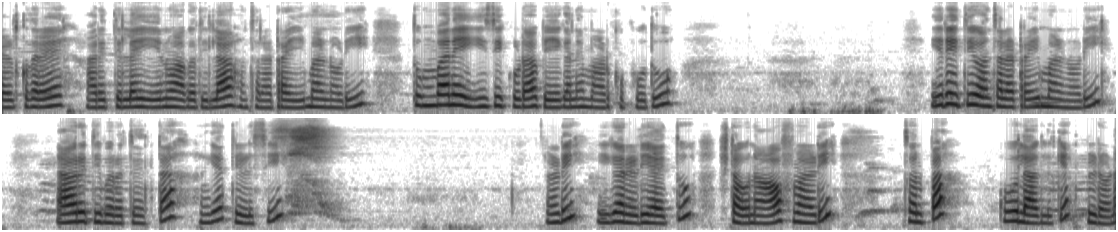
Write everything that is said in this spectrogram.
ಹೇಳ್ತಿದ್ದಾರೆ ಆ ರೀತಿ ಎಲ್ಲ ಏನೂ ಆಗೋದಿಲ್ಲ. ಒಂದು ಸಲ ಟ್ರೈ ಮಾಡಿ ನೋಡಿ. ತುಂಬಾ ಈಸಿ ಕೂಡ ಬೇಗನೆ ಮಾಡ್ಕೋಬೋದು. ಈ ರೀತಿ ಒಂದು ಸಲ ಟ್ರೈ ಮಾಡಿ ನೋಡಿ. ಯಾವ ರೀತಿ ಬರುತ್ತೆ ಅಂತ ನನಗೆ ತಿಳಿಸಿ. ನೋಡಿ, ಈಗ ರೆಡಿ ಆಯಿತು. ಸ್ಟವ್ನ ಆಫ್ ಮಾಡಿ ಸ್ವಲ್ಪ ಕೂಲ್ ಆಗಲಿಕ್ಕೆ ಬಿಡೋಣ.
